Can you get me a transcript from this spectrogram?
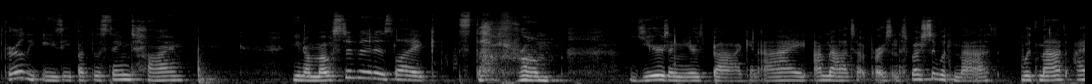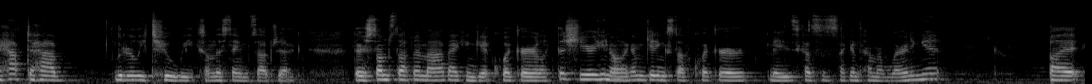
fairly easy, but at the same time, you know, most of it is like stuff from years and years back and I I'm not that type of person, especially with math. With math, I have to have literally two weeks on the same subject. There's some stuff in math I can get quicker. Like this year, you know, like I'm getting stuff quicker. Maybe it's because it's the second time I'm learning it. But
